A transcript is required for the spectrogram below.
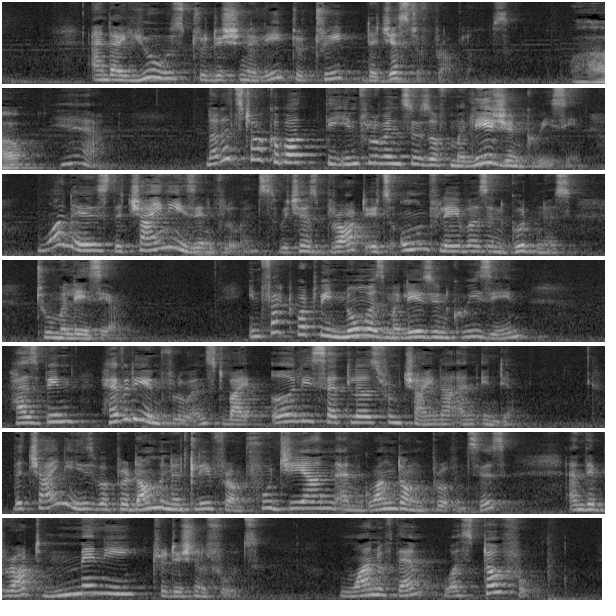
and are used traditionally to treat digestive problems. Wow. Yeah. Now let's talk about the influences of Malaysian cuisine. One is the Chinese influence, which has brought its own flavors and goodness to Malaysia. In fact, what we know as Malaysian cuisine has been heavily influenced by early settlers from China and India. The Chinese were predominantly from Fujian and Guangdong provinces, and they brought many traditional foods. One of them was tofu,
